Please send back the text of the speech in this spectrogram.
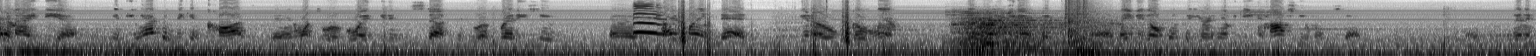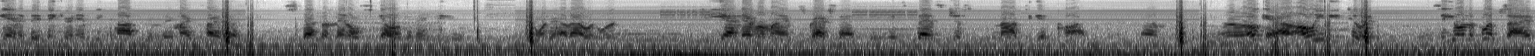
had an idea. If you happen to get caught and want to avoid getting stuffed into a Freddy suit, uh, try playing dead. You know, go limp. There's a chance that uh, maybe they'll think that you're an empty costume instead. Uh, then again, if they think you're an empty costume, they might try to stuff a mental skeleton into you. I wonder how that would work. Yeah, never mind. Scratch that. It's best just not to get caught. Um, uh, okay, I'll, I'll leave you to it. See you on the flip side.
